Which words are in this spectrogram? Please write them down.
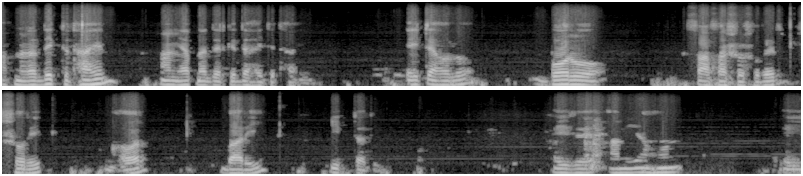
আপনারা দেখতে থাকেন আমি আপনাদেরকে দেখাইতে থাকি। এইটা হলো বড় চাচা শ্বশুরের শরিক, ঘর, বাড়ি ইত্যাদি। এই যে আমি এখন এই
